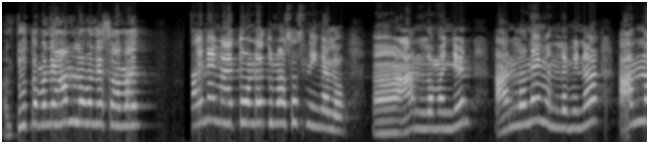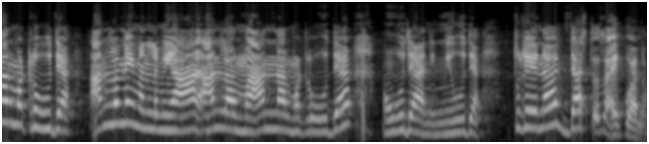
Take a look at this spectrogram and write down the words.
आणि तू तर म्हणे आणलं म्हणे सामान. काय नाही माझ्या तोंडातून असंच निघालं. आणलं म्हणजे आणलं नाही म्हणलं मी ना आणणार म्हटलं उद्या. आणलं नाही म्हणलं मी आणलं आणणार म्हटलं उद्या. उद्या आणि मी उद्या. तुले ना जास्तच ऐकू आलं.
